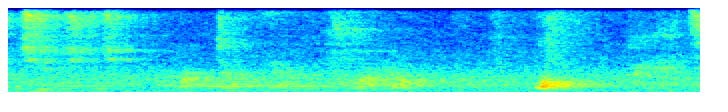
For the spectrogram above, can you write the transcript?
그치 그치 꽉 잡아야 좋아요. 가야지.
